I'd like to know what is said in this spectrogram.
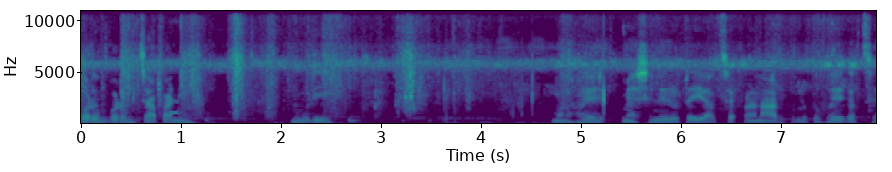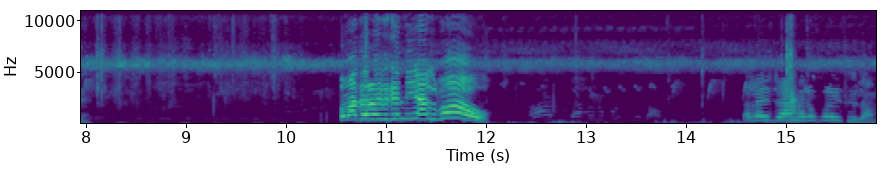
গরম গরম চা পানি, মুড়ি। মনে হয় মেশিনের ওটাই আছে, কারণ আরগুলো তো হয়ে গেছে। তোমাদের ওইদিকে নিয়ে আসব? তাহলে ড্রামের উপরেই তুলাম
